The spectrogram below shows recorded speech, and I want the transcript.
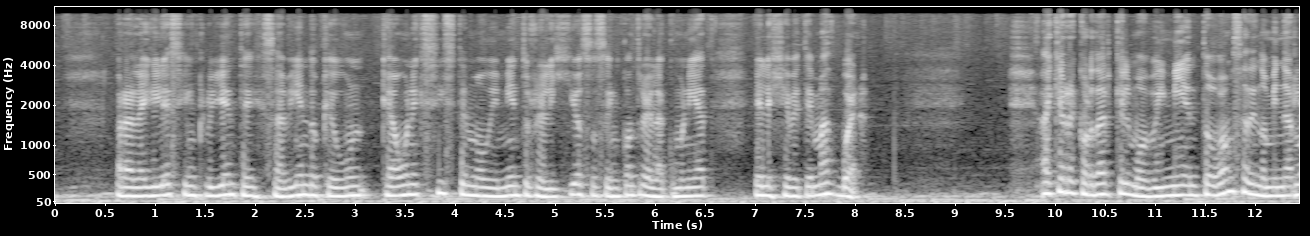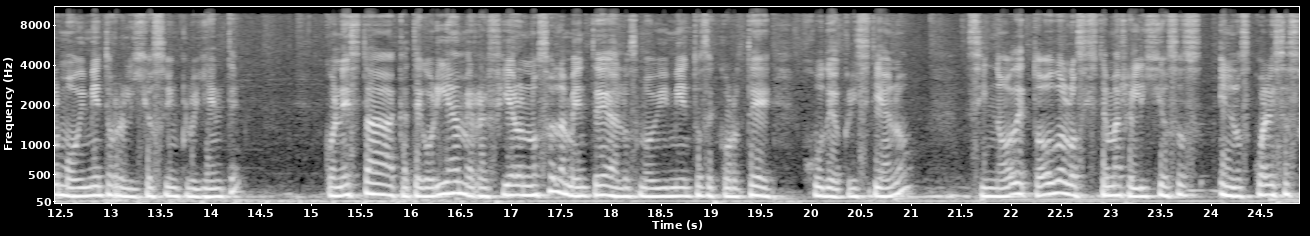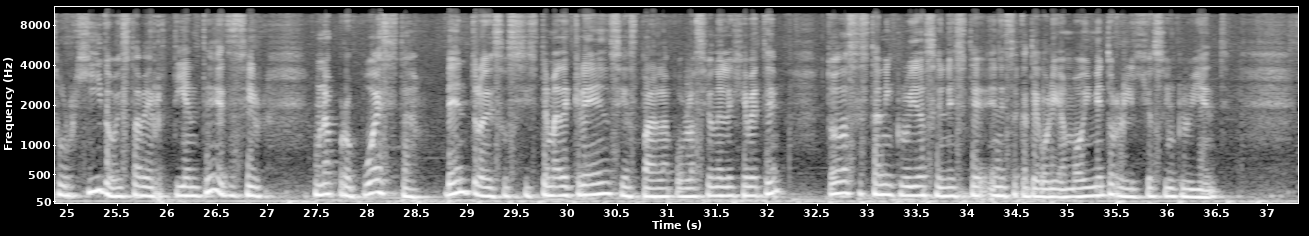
para la iglesia incluyente, sabiendo que, que aún existen movimientos religiosos en contra de la comunidad LGBT más, bueno, hay que recordar que el movimiento, vamos a denominarlo movimiento religioso incluyente, con esta categoría me refiero no solamente a los movimientos de corte judeocristiano, sino de todos los sistemas religiosos en los cuales ha surgido esta vertiente, es decir, una propuesta dentro de su sistema de creencias para la población LGBT, todas están incluidas en, este, en esta categoría, movimiento religioso incluyente.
